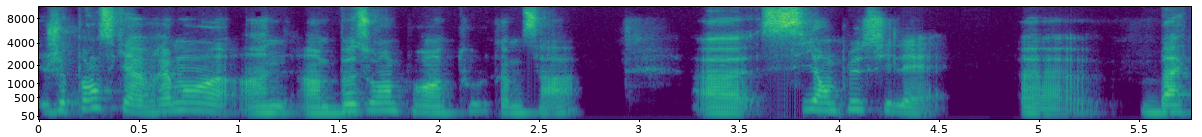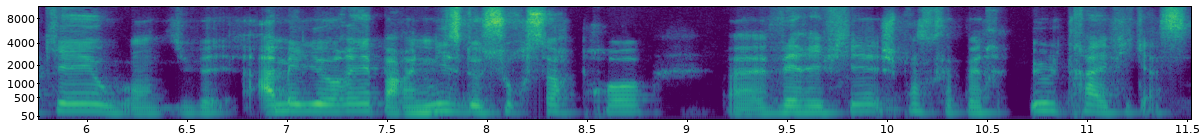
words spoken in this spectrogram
je pense qu'il y a vraiment un, besoin pour un tool comme ça. Euh, si en plus il est backé ou amélioré par une liste de sourceurs pro vérifiés, je pense que ça peut être ultra efficace.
